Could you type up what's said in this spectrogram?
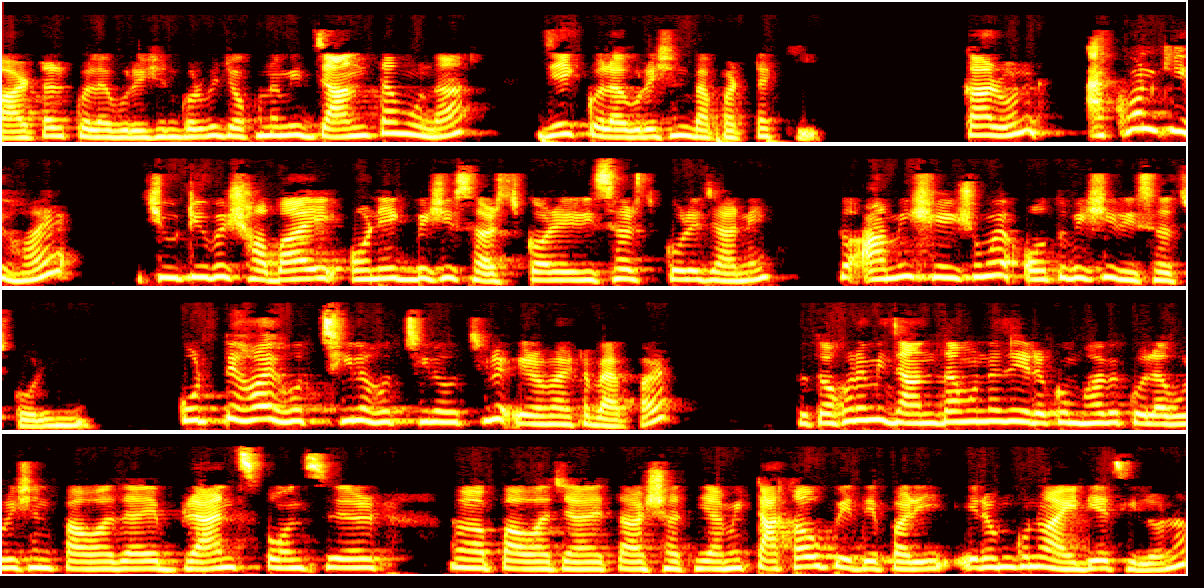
বার্টার কোলাবোরেশন করবে। যখন আমি জানতামও না যে কোলাবোরেশন ব্যাপারটা কি। কারণ এখন কি হয় ইউটিউবে সবাই অনেক বেশি সার্চ করে রিসার্চ করে জানে। তো আমি সেই সময় অত বেশি রিসার্চ করিনি। করতে হয় হচ্ছিল হচ্ছিল হচ্ছিল এরকম একটা ব্যাপার। তো তখন আমি জানতামও না যে এরকম ভাবে কোলাবোরেশন পাওয়া যায় ব্র্যান্ড স্পন্সর পাওয়া যায় তার সাথে আমি টাকাও পেতে পারি এরকম কোনো আইডিয়া ছিল না।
